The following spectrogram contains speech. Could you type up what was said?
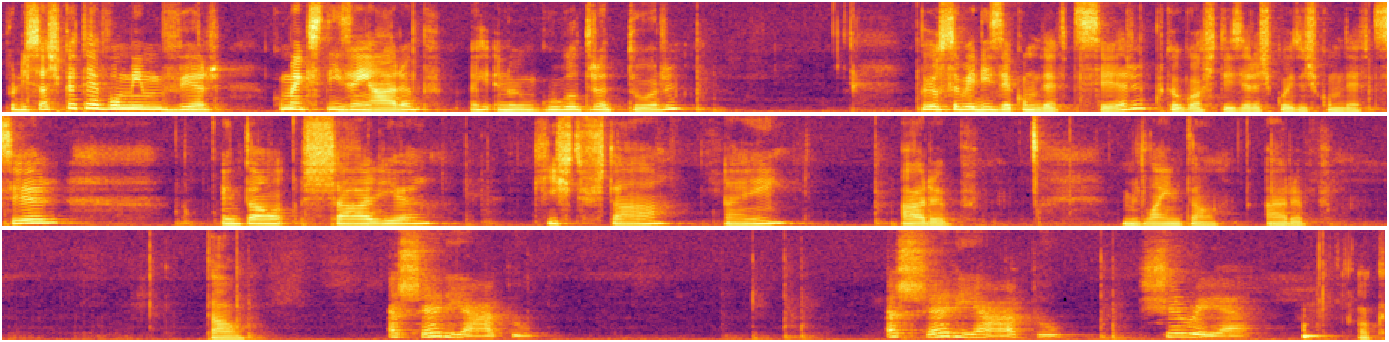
por isso acho que até vou mesmo ver como é que se diz em árabe, no Google Tradutor, para eu saber dizer como deve de ser, porque eu gosto de dizer as coisas como deve de ser. Então, Sharia, que isto está em árabe. Vamos lá então, árabe. Tal. الشريعة الشريعة Sharia. Ok,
